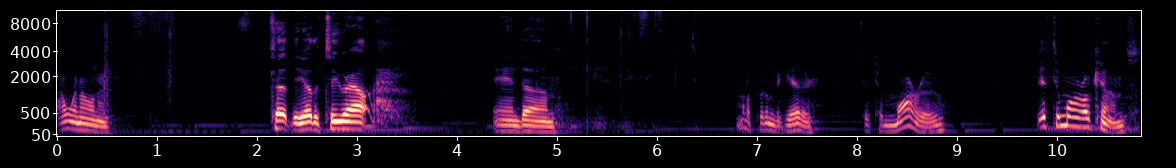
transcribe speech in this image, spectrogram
I went on and cut the other two out. And um, I'm gonna put them together. So tomorrow, if tomorrow comes,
